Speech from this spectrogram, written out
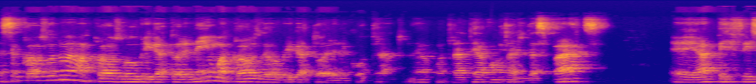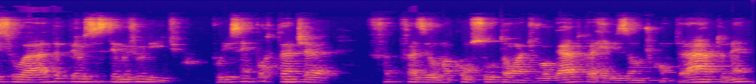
Essa cláusula não é uma cláusula obrigatória, nenhuma cláusula é obrigatória no contrato. Né? O contrato é a vontade das partes, é aperfeiçoada pelo sistema jurídico. Por isso é importante é, fazer uma consulta a um advogado para revisão de contrato, né?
